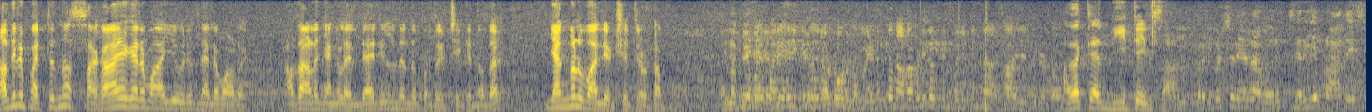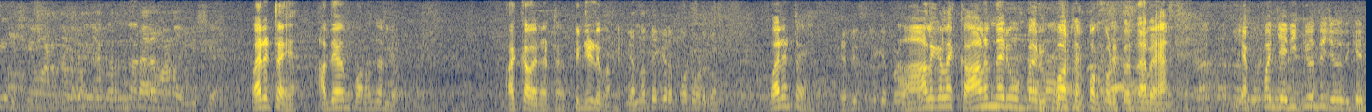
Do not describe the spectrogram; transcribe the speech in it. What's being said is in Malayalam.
അതിന് പറ്റുന്ന സഹായകരമായ ഒരു നിലപാട്. അതാണ് ഞങ്ങൾ എല്ലാവരിൽ നിന്ന് പ്രതീക്ഷിക്കുന്നത്. ഞങ്ങളും ആ ലക്ഷ്യത്തിലോട്ടാണ് പോകും അതൊക്കെ ഡീറ്റെയിൽസാണ് ഈ പ്രതിപക്ഷ നേതാവ് ഒരു ചെറിയ പ്രാദേശിക വിഷയമാണെന്നാണ് പറഞ്ഞത്. അത്ര നിസ്സാരമാണോ ഈ വിഷയം? വരട്ടെ അദ്ദേഹം പറഞ്ഞല്ലോ. അതൊക്കെ വരട്ടെ പിന്നീട് പറയാം. റിപ്പോർട്ട് കൊടുക്കും? വരട്ടെ. ആളുകളെ കാണുന്നതിന് മുമ്പ് റിപ്പോർട്ട് എപ്പോൾ കൊടുക്കുന്ന എപ്പം ജനിക്കുമെന്ന് ചോദിക്കുന്നത്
